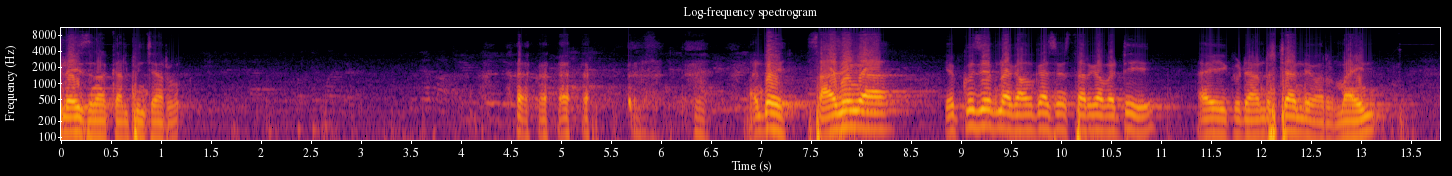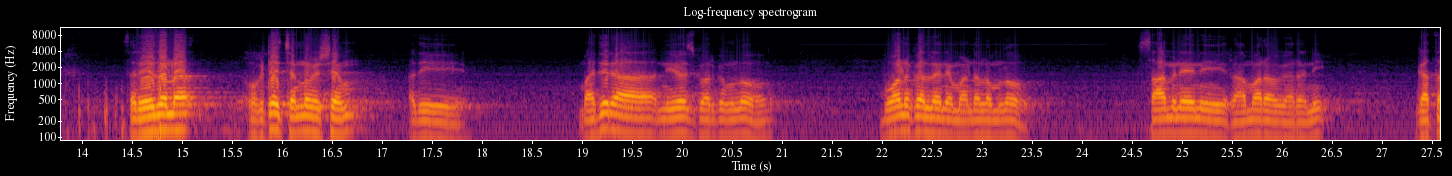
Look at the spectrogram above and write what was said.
ప్రివిలేజ్ నాకు కల్పించారు. అంటే సహజంగా ఎక్కువసేపు నాకు అవకాశం ఇస్తారు కాబట్టి I could understand your mind. సరే ఏదన్నా ఒకటే చిన్న విషయం. అది మదిర నియోజకవర్గంలో బోనకల్లు అనే మండలంలో సామినేని రామారావు గారని గత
